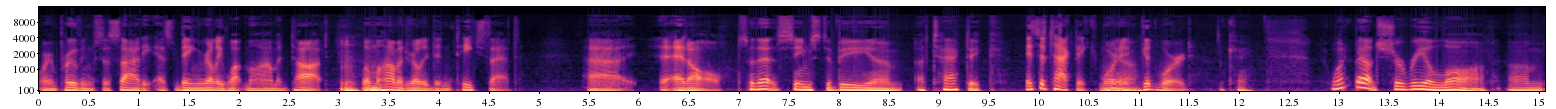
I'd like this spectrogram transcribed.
or improving society, as being really what Muhammad taught. Mm-hmm. Well, Muhammad really didn't teach that uh, at all. So that seems to be um, a tactic. It's a tactic, more Yeah. than good word. Okay. What about Sharia law? Um,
